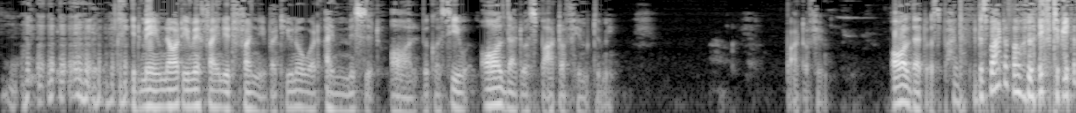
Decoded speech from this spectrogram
it may not, you may find it funny, but you know what? I miss it all because he, all that was part of him to me. Part of him. All that was part of, it was part of our life together.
